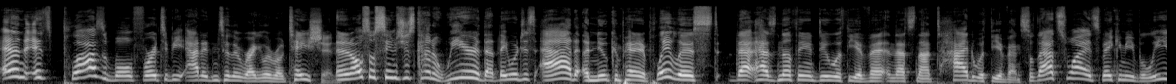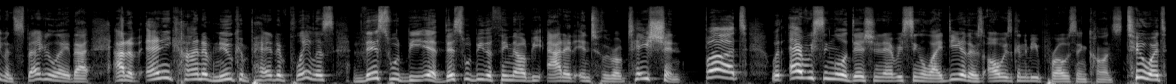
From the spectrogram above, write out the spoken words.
and it's plausible for it to be added into the regular rotation. And it also seems just kind of weird that they would just add a new competitive playlist that has nothing to do with the event and that's not tied with the event. So that's why it's making me believe and speculate that out of any kind of new competitive playlist, this would be it. This would be the thing that would be added into the rotation. But with every single edition, and every single idea, there's always going to be pros and cons to it.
